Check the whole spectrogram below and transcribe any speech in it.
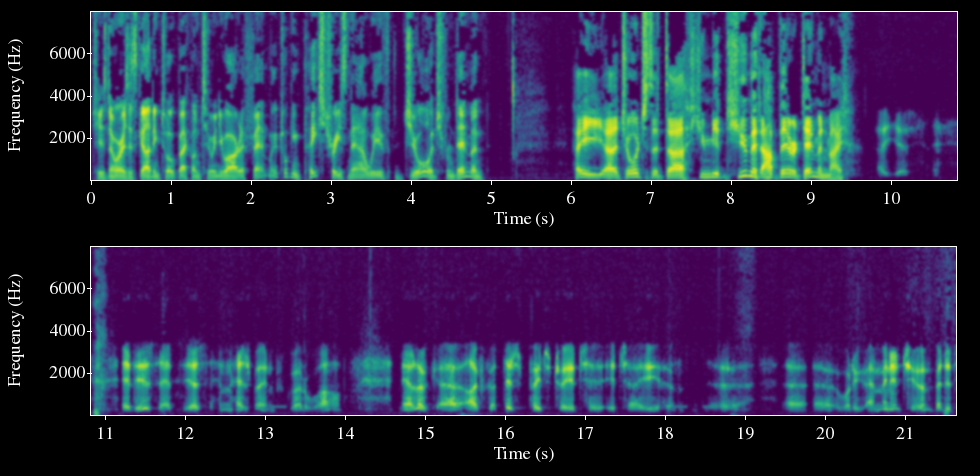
Cheers, no worries. It's Gardening Talk back on 2NURFM. We're talking peach trees now with George from Denman. Hey, uh, George, is it uh, humid, humid up there at Denman, mate? Uh, yes, it is that, yes, and has been for quite a while. Now, look, uh, I've got this peach tree. It's a, it's a, um, uh, uh, uh, what you, a miniature, but it's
